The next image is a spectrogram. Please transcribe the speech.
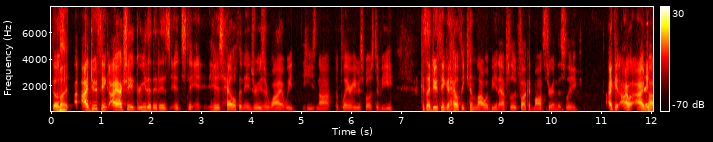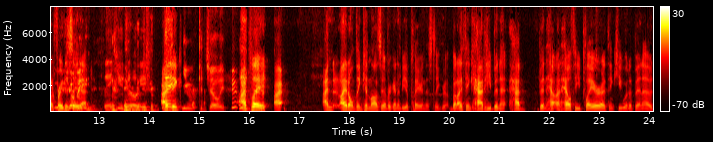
Those, but- I I do think I actually agree that it is. It's the his health and injuries are why we he's not the player he was supposed to be. Because I do think a healthy Kinlaw would be an absolute fucking monster in this league. I can. I, I'm Thank not you, afraid to say that. Thank you, Joey. I Thank think you, Joey. I play. I, I, I don't think Kinlaw's ever going to be a player in this league. But I think had he been a, had been he- a healthy player, I think he would have been a,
